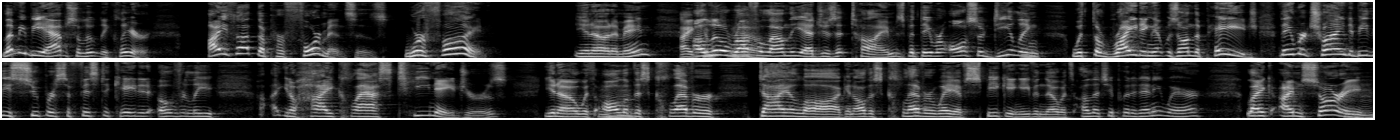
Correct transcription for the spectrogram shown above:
Let me be absolutely clear. I thought the performances were fine. You know what I mean? I a com- little rough yeah. around the edges at times, but they were also dealing with the writing that was on the page. They were trying to be these super sophisticated, overly, uh, you know, high class teenagers, you know, with all of this clever dialogue and all this clever way of speaking, even though it's, I'll let you put it anywhere. Like, I'm sorry. Mm-hmm.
